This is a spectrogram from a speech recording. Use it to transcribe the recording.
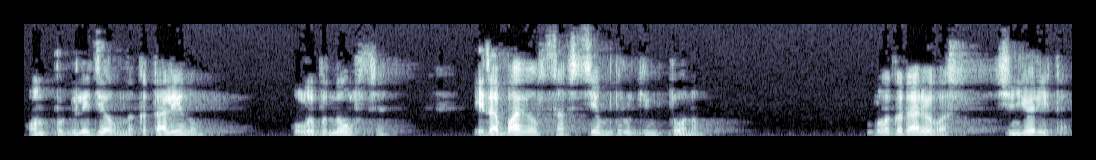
Он поглядел на Каталину, улыбнулся и добавил совсем другим тоном. «Благодарю вас, сеньорита».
